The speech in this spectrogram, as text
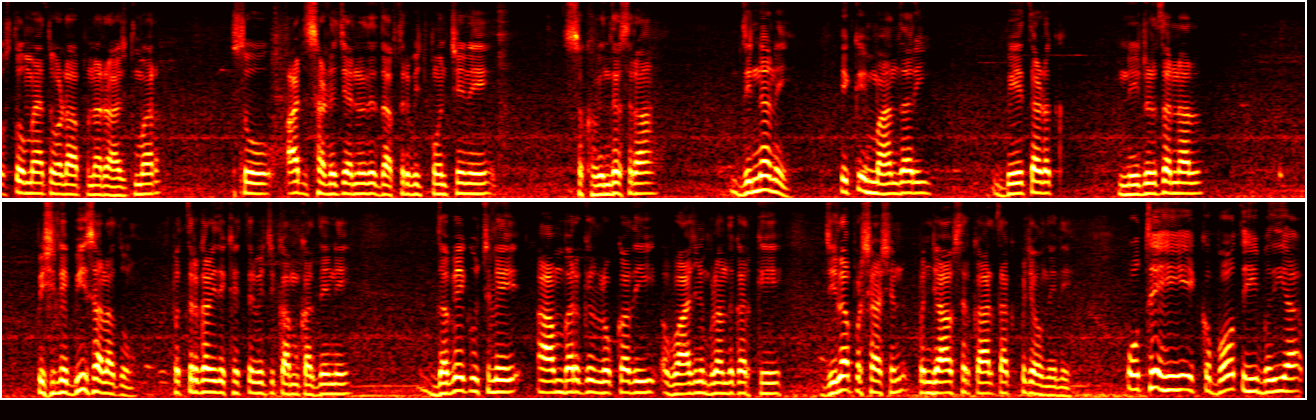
ਦੋਸਤੋ ਮੈਂ ਤੁਹਾਡਾ ਆਪਣਾ ਰਾਜਕੁਮਾਰ। ਸੋ ਅੱਜ ਸਾਡੇ ਚੈਨਲ ਦੇ ਦਫ਼ਤਰ ਵਿੱਚ ਪਹੁੰਚੇ ਨੇ ਸੁਖਵਿੰਦਰ ਸਰਾ, ਜਿਨ੍ਹਾਂ ਨੇ ਇੱਕ ਇਮਾਨਦਾਰੀ, ਬੇਤੜਕ, ਨੀਡਰਤਾ ਨਾਲ ਪਿਛਲੇ 20 ਸਾਲਾਂ ਤੋਂ ਪੱਤਰਕਾਰੀ ਦੇ ਖੇਤਰ ਵਿੱਚ ਕੰਮ ਕਰਦੇ ਨੇ। ਦਬੇ ਕੁਚਲੇ ਆਮ ਵਰਗ ਲੋਕਾਂ ਦੀ ਆਵਾਜ਼ ਨੂੰ ਬੁਲੰਦ ਕਰਕੇ ਜ਼ਿਲ੍ਹਾ ਪ੍ਰਸ਼ਾਸਨ ਪੰਜਾਬ ਸਰਕਾਰ ਤੱਕ ਪਹੁੰਚਾਉਂਦੇ ਨੇ। ਉੱਥੇ ਹੀ ਇੱਕ ਬਹੁਤ ਹੀ ਵਧੀਆ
